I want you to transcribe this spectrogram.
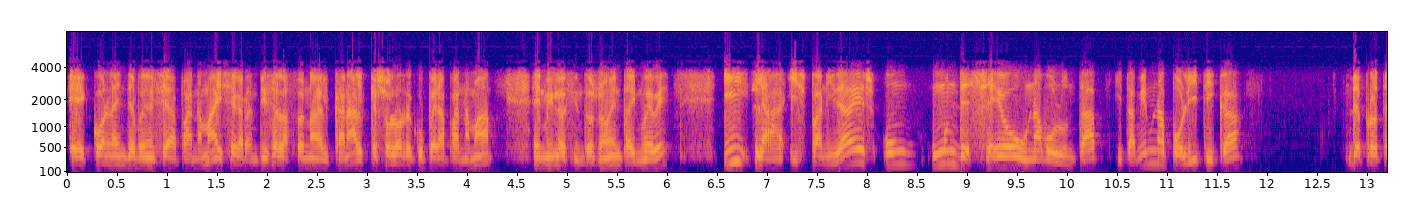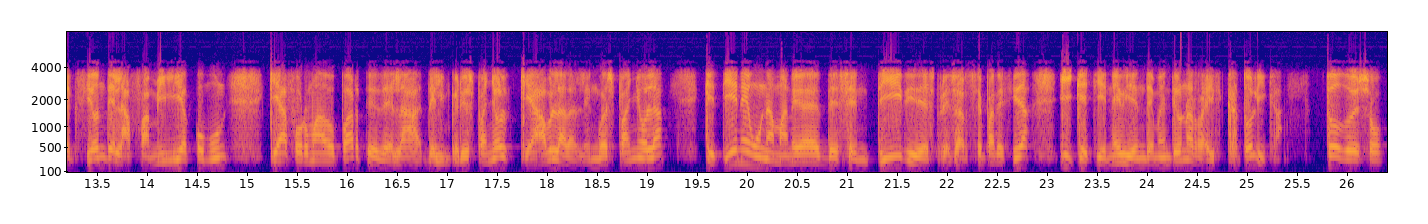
eh, con la independencia de Panamá y se garantiza la zona del canal que solo recupera Panamá en 1999. Y la hispanidad es un, un deseo, una voluntad y también una política de protección de la familia común que ha formado parte de la, del Imperio Español, que habla la lengua española, que tiene una manera de sentir y de expresarse parecida y que tiene evidentemente una raíz católica. Todo eso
